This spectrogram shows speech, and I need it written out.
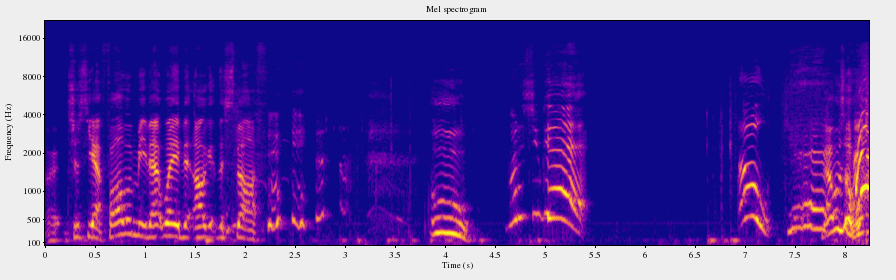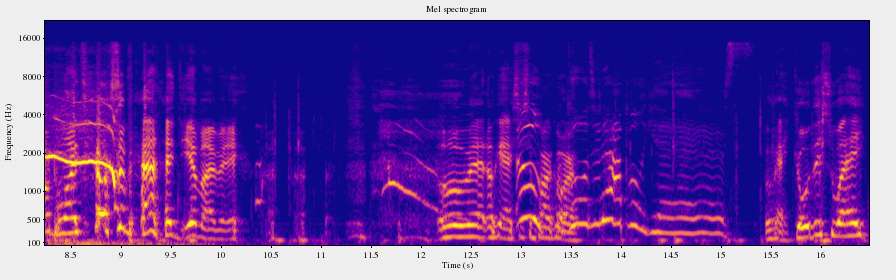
All right, just yeah, follow me that way. That I'll get the stuff. Ooh, What did you get? Oh, yeah. that was a horrible idea. That was a bad idea by me. oh man. Okay, I see some Ooh, parkour. golden apple. Yes. Okay, go this way.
